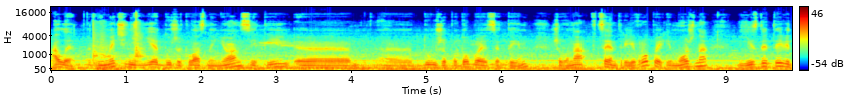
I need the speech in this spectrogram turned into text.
Але в Німеччині є дуже класний нюанс, який е, е, дуже подобається тим, що вона в центрі Європи і можна їздити від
